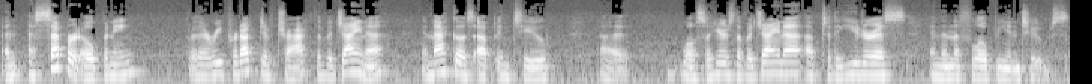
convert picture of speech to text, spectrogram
an, a separate opening for their reproductive tract, the vagina, and that goes up into uh, well, so here's the vagina up to the uterus and then the fallopian tubes.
